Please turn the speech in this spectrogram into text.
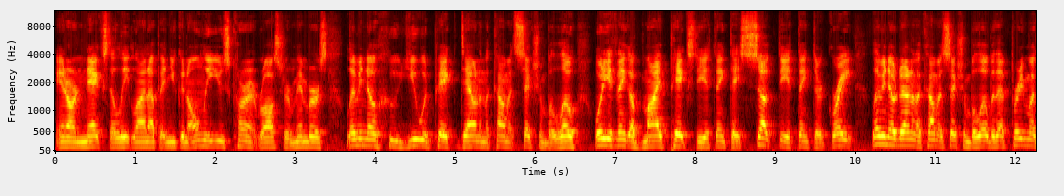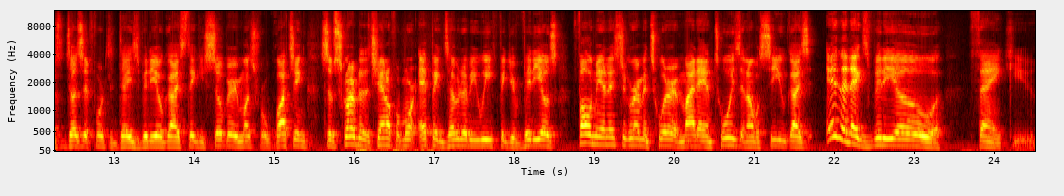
in our next elite lineup, and you can only use current roster members, let me know who you would pick down in the comment section below. What do you think of my picks? Do you think they suck? Do you think they're great? Let me know down in the comment section below. But that pretty much does it for today's video, guys. Thank you so very much for watching. Subscribe to the channel for more epic WWE figure videos. Follow me on Instagram and Twitter at MyDamnToys, and I will see you guys in the next video. Thank you.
